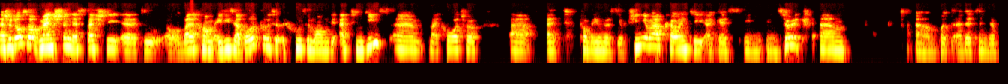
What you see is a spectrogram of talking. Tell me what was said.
I should also mention, especially uh, to welcome Elisa Wolf, who's, who's among the attendees, um, my co-author uh, at from the University of Geneva, currently, I guess, in, in Zurich. Um, um, but uh, that's in the,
